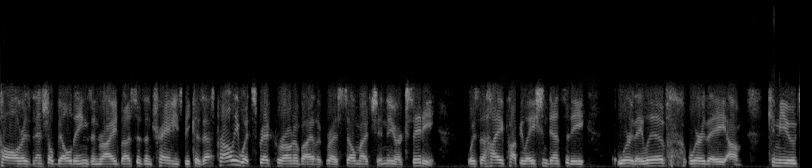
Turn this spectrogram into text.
tall residential buildings and ride buses and trains because that's probably what spread coronavirus so much in New York City was the high population density where they live, where they um, commute,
